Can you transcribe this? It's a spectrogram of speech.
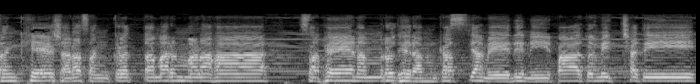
सङ्ख्ये शरसङ्कृत्तमर्मणः सफेनम् रुधिरम् कस्य मेदिनी पातुमिच्छति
